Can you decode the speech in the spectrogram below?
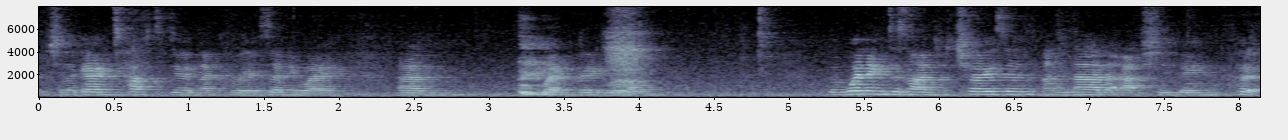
which they're going to have to do in their careers anyway, um, went really well. The winning designs were chosen and now they're actually being put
